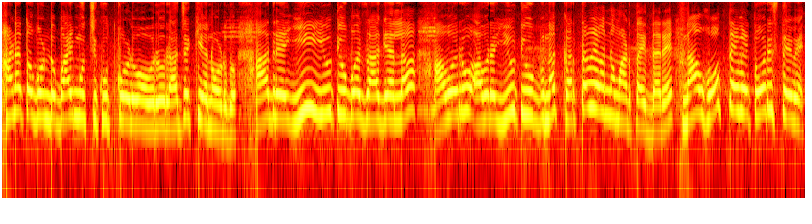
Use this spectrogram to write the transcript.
ಹಣ ತಗೊಂಡು ಬಾಯಿ ಮುಚ್ಚಿ ಕೂತ್ಕೊಳ್ಳುವವರು ರಾಜಕೀಯ ನೋಡೋದು. ಆದರೆ ಈ ಯೂಟ್ಯೂಬರ್ಸ್ ಹಾಗೆ ಅಲ್ಲ, ಅವರು ಅವರ ಯೂಟ್ಯೂಬ್ನ ಕರ್ತವ್ಯವನ್ನು ಮಾಡ್ತಾ ಇದ್ದಾರೆ. ನಾವು ಹೋಗ್ತೇವೆ, ತೋರಿಸ್ತೇವೆ.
